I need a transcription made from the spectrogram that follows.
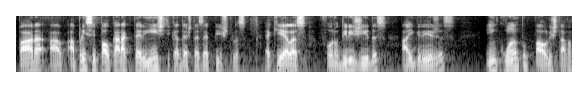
para a, a principal característica destas epístolas, é que elas foram dirigidas a igrejas enquanto Paulo estava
